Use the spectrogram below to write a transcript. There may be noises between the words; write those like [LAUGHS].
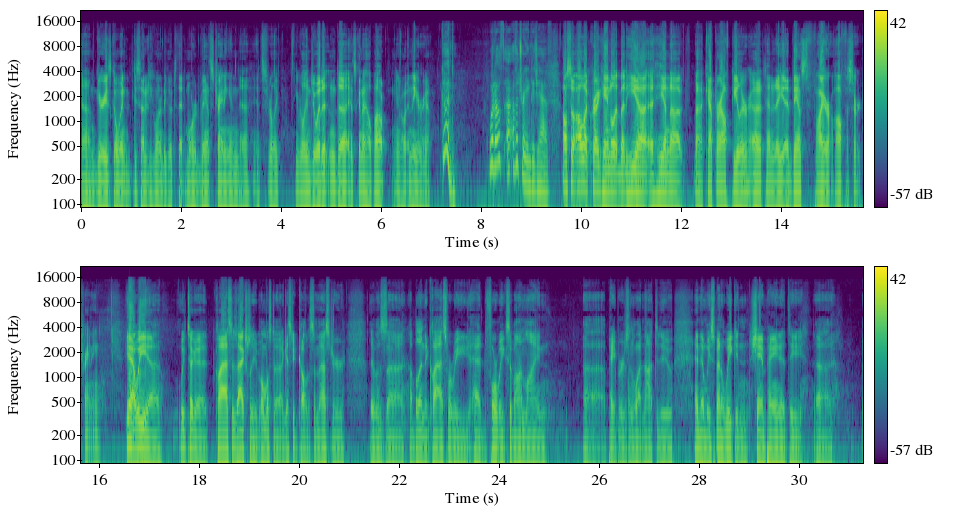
um, Gary has going decided he wanted to go to that more advanced training, and uh, it's really he really enjoyed it, and uh, it's going to help out you know in the area. Good. What else? Uh, other training did you have? Also, I'll let Craig handle it, but he uh, he and uh, uh, Captain Ralph Peeler uh, attended a advanced fire officer training. Yeah, we uh, we took a class. It was actually almost a, I guess you'd call it a semester. It was uh, a blended class where we had four weeks of online uh, papers and whatnot to do, and then we spent a week in Champaign at the uh,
